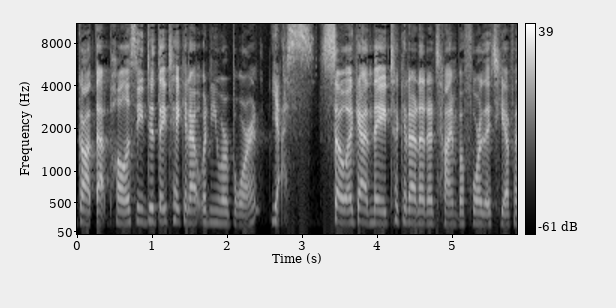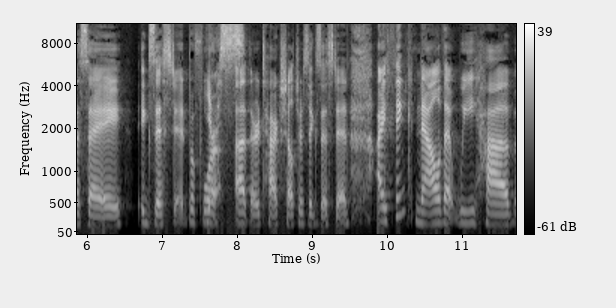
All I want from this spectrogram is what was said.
got that policy. Did they take it out when you were born? Yes. So again, they took it out at a time before the TFSA existed, before yes. other tax shelters existed. I think now that we have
